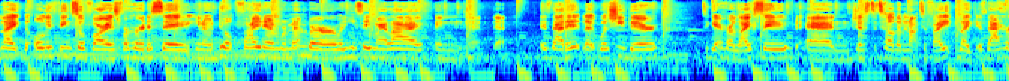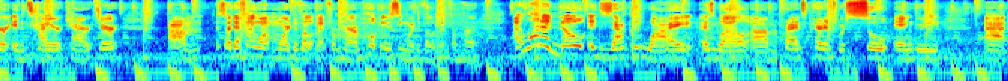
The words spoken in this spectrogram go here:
like the only thing so far is for her to say you know don't fight him remember when he saved my life and is that it? Like was she there to get her life saved and just to tell them not to fight? Like is that her entire character? Um so i definitely want more development from her. I'm hoping to see more development from her i want to know exactly why as well um Pran's parents were so angry at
